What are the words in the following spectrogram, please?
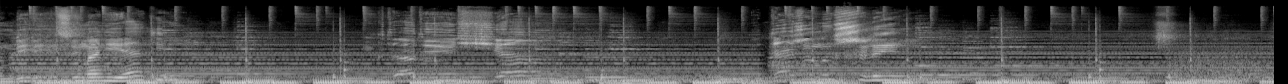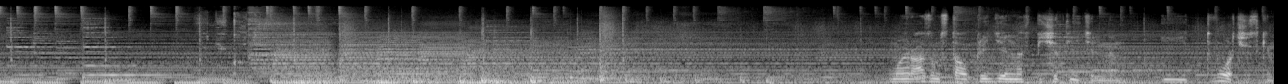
Убийцы, маньяки И кто-то еще Даже мы шли разум стал предельно впечатлительным и творческим.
